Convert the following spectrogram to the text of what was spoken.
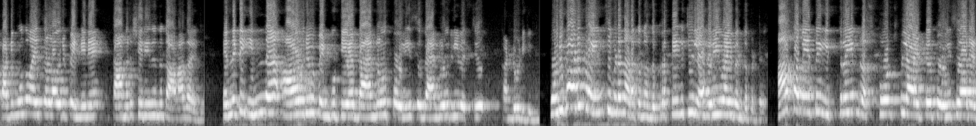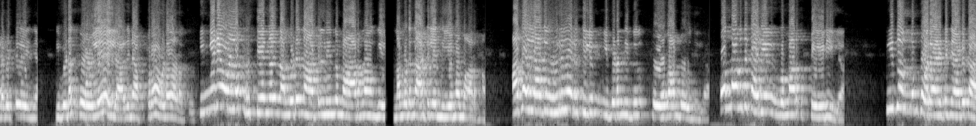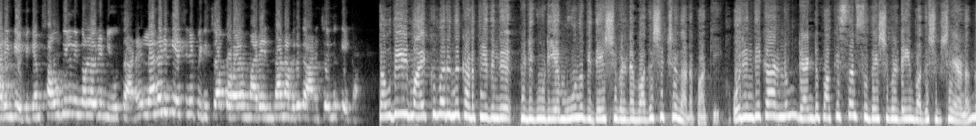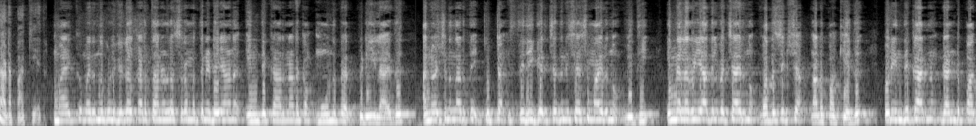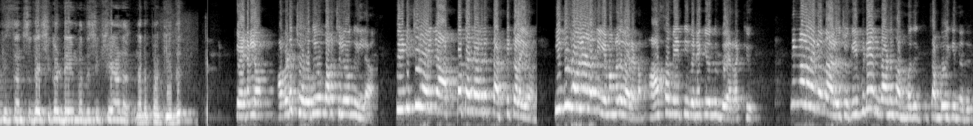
പതിമൂന്ന് വയസ്സുള്ള ഒരു പെണ്ണിനെ താമരശ്ശേരിയിൽ നിന്ന് കാണാതായത്. എന്നിട്ട് ഇന്ന് ആ ഒരു പെൺകുട്ടിയെ ബാംഗ്ലൂർ പോലീസ് ബാംഗ്ലൂരിൽ വെച്ച് കണ്ടുപിടിക്കുന്നു. ഒരുപാട് ക്രൈംസ് ഇവിടെ നടക്കുന്നുണ്ട്. പ്രത്യേകിച്ച് ലഹരിയുമായി ബന്ധപ്പെട്ട്. ആ സമയത്ത് ഇത്രയും റെസ്പോൺസിബിൾ ആയിട്ട് പോലീസുകാർ ഇടപെട്ട് കഴിഞ്ഞാൽ ഇവിടെ കൊള്ളയല്ല അതിനപ്പുറം അവിടെ നടക്കും. ഇങ്ങനെയുള്ള കൃത്യങ്ങൾ നമ്മുടെ നാട്ടിൽ നിന്ന് മാറണമെങ്കിൽ നമ്മുടെ നാട്ടിലെ നിയമം മാറണം. അതല്ലാതെ ഒരു തരത്തിലും ഇവിടെ നിന്ന് ഇത് പോകാൻ പോകുന്നില്ല. ഒന്നാമത്തെ കാര്യം ഇവന്മാർക്ക് പേടിയില്ല. ഇതൊന്നും പോരാനായിട്ട് ഞാൻ ഒരു കാര്യം കേൾപ്പിക്കാം. സൗദിയിൽ നിന്നുള്ള ഒരു ന്യൂസ് ആണ്. ലഹരി കേസിനെ പിടിച്ച കുറേമാരെ എന്താണ് അവർ കാണിച്ചതെന്ന് കേൾക്കാം. സൗദിയിൽ മയക്കുമരുന്ന് കടത്തിയതിന് പിടികൂടിയ മൂന്ന് വിദേശികളുടെ വധശിക്ഷ നടപ്പാക്കി. ഒരു ഇന്ത്യക്കാരനും രണ്ട് പാകിസ്ഥാൻ സ്വദേശികളുടെയും വധശിക്ഷയാണ് നടപ്പാക്കിയത്. മയക്കുമരുന്ന് ഗുളികകൾ കടത്താനുള്ള ശ്രമത്തിനിടെയാണ് ഇന്ത്യക്കാരനടക്കം മൂന്ന് പേർ പിടിയിലായത്. അന്വേഷണം നടത്തി കുറ്റം സ്ഥിരീകരിച്ചതിന് ശേഷമായിരുന്നു വിധി. ഇന്നലെ റിയാദിൽ വെച്ചായിരുന്നു വധശിക്ഷ നടപ്പാക്കിയത്. ഒരു ഇന്ത്യക്കാരനും രണ്ട് പാകിസ്ഥാൻ സ്വദേശികളുടെയും വധശിക്ഷയാണ് നടപ്പാക്കിയത്. കേട്ടല്ലോ അവിടെ ചോദ്യവും പറച്ചിലൊന്നുമില്ല. പിടിച്ചു കഴിഞ്ഞാൽ അപ്പൊ തന്നെ അവരെ തട്ടിക്കളയാണ് ഇതുപോലുള്ള നിയമങ്ങൾ വരണം. ആ സമയത്ത് ഇവനൊക്കെ ഒന്ന് വിറയ്ക്കൂ. നിങ്ങൾ തന്നെ ഒന്ന് ആലോചിച്ചു ഇവിടെ എന്താണ് സംഭവിക്കുന്നത്?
